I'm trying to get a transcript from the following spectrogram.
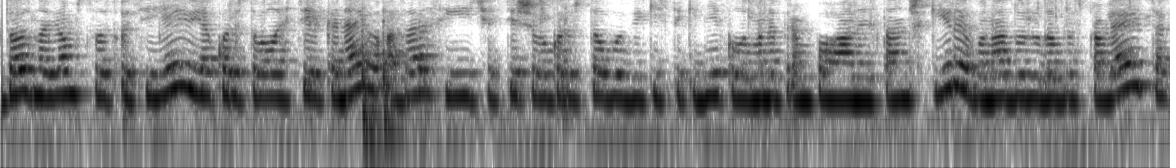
До знайомства з оцією я користувалась тільки нею, а зараз її частіше використовую в якісь такі дні, коли в мене прям поганий стан шкіри. Вона дуже добре справляється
